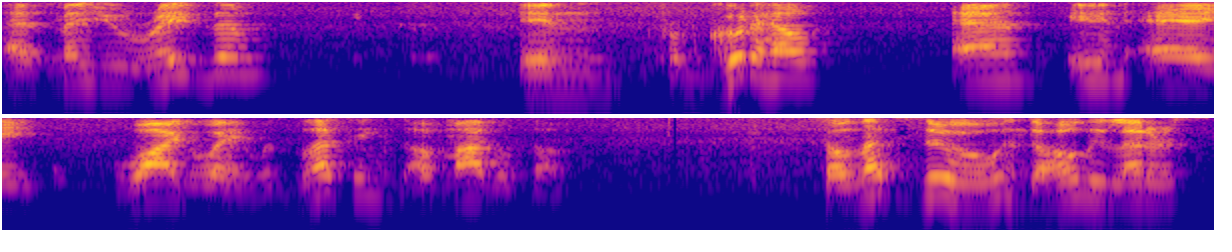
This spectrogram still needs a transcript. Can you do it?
and may you raise them in from good health and in a wide way with blessings of Mazel Tov. So let's do in the holy letters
